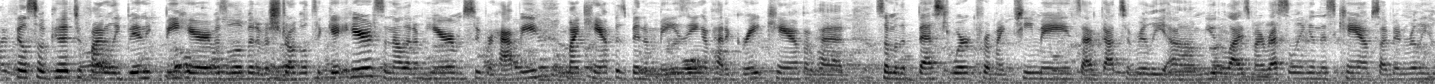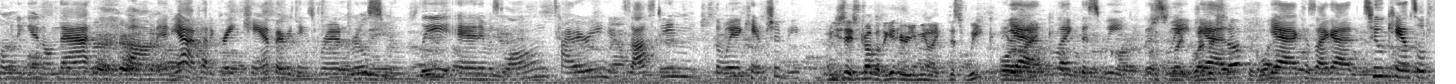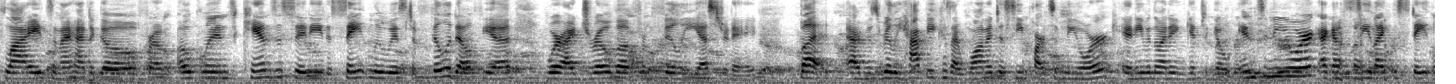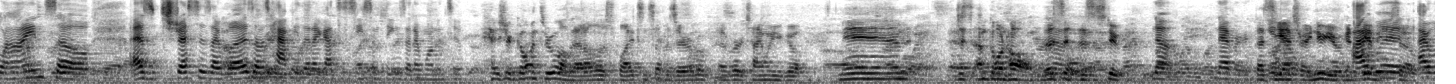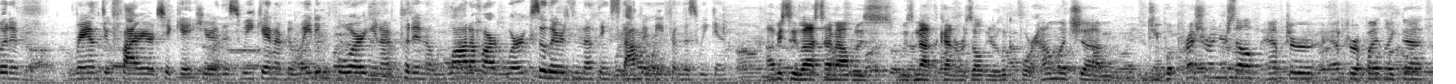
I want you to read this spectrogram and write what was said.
I feel so good to finally be, be here. It was a little bit of a struggle to get here, so now that I'm here, I'm super happy. My camp has been amazing. I've had a great camp. I've had some of the best work from my teammates. I've got to really um, utilize my wrestling in this camp, so I've been really honing in on that. Um, and yeah, I've had a great camp. Everything's ran real smoothly, and it was long, tiring, exhausting, the way a camp should be. When you say struggle to get here, you mean like this week or yeah, like, like this week. This week, like weather yeah, stuff yeah, because I got two canceled flights, and I had to go from Oakland to Kansas City to St. Louis to Philadelphia, where I drove up from Philly yesterday. But I was really happy because I wanted to see parts of New York, and even though I didn't get to go into New York, I got to see like the state line. So, as stressed as I was, I was happy that I got to see some things that I wanted to. as you're going through all that, all those flights and stuff, is there ever, ever a time where you go, man, just I'm going home. This is it. This is stupid. No, never. That's the know, answer I knew you were going to I give would, me. So I would have ran through fire to get here this weekend. I've been waiting for. You know, I've put in a lot of hard work, so there's nothing stopping me from this weekend. obviously, last time out was was not the kind of result you're looking for. How much um, do you put pressure on yourself after after a fight like that?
